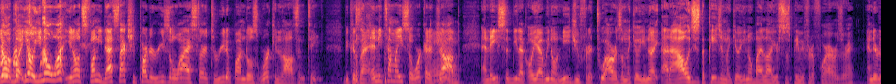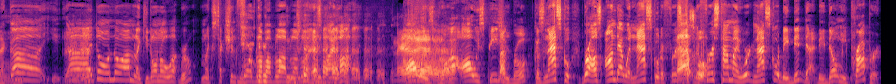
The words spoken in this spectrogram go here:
yo, but yo, you know what? You know what's funny? That's actually part of the reason why I started to read up on those working laws and thing. Because I, anytime I used to work at a job and they used to be like, "Oh yeah, we don't need you for the two hours," I'm like, "Yo, you know," and I always just to page them like, "Yo, you know, by law, you're supposed to pay me for the four hours, right?" And they're like, "Uh, y- uh, I don't know." I'm like, "You don't know what, bro?" I'm like, "Section four, blah blah blah blah blah." That's by law. Always, bro. I always page them, bro. Because NASCO, bro, I was on that with NASCO the first the first time I worked NASCO. They did that. They dealt me proper.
